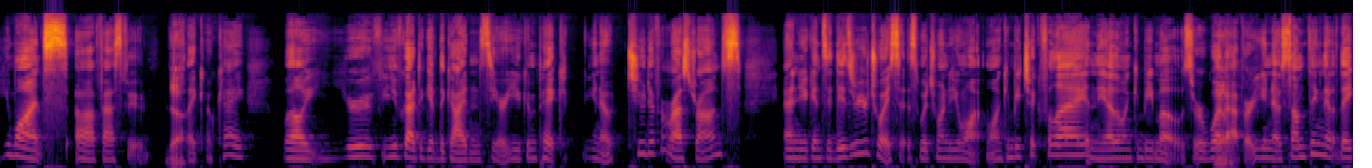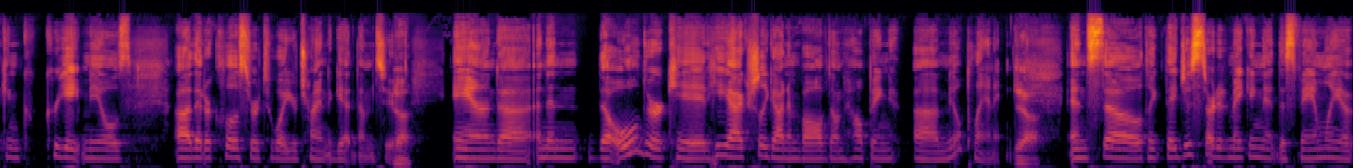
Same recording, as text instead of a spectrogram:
he wants uh, fast food. Yeah. Like, okay, well, you're you've got to give the guidance here. You can pick, you know, two different restaurants. And you can say these are your choices. Which one do you want? One can be Chick Fil A, and the other one can be Moe's or whatever. You know, something that they can create meals uh, that are closer to what you're trying to get them to. Yeah. And uh, and then the older kid, he actually got involved on helping uh, meal planning. yeah, And so like they just started making it this family of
